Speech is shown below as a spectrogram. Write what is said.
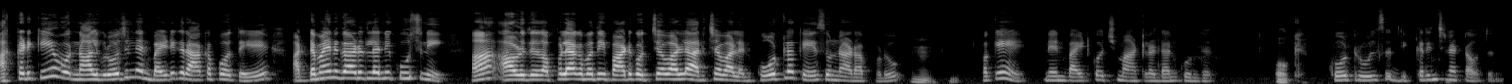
అక్కడికి నాలుగు రోజులు నేను బయటికి రాకపోతే అడ్డమైన గాడిదలన్నీ కూర్చుని ఆ, ఆవిడ తప్పు లేకపోతే ఈ పాటికి వచ్చేవాళ్ళే అరిచేవాళ్ళని. కోర్టులో కేసు ఉన్నాడు అప్పుడు. ఓకే నేను బయటకు వచ్చి మాట్లాడడానికి ఉండదు. ఓకే. కోర్టు రూల్స్ ధిక్కరించినట్టు అవుతుంది.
